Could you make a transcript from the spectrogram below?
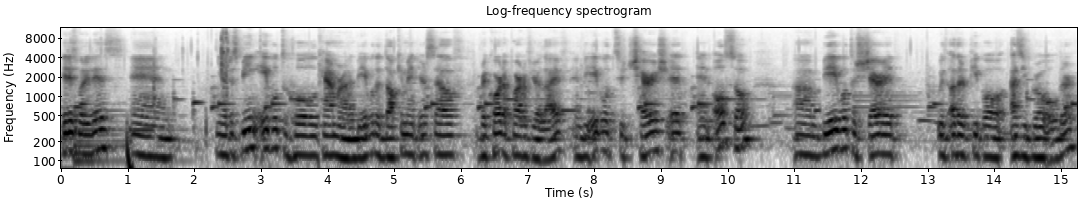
it is what it is. And, you know, just being able to hold camera and be able to document yourself record a part of your life and be able to cherish it and also um, be able to share it with other people as you grow older.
